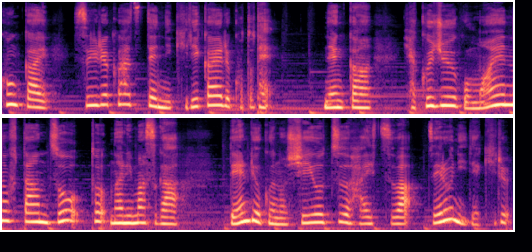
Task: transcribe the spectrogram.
今回水力発電に切り替えることで年間115万円の負担増となりますが、電力の CO2 排出はゼロにできる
